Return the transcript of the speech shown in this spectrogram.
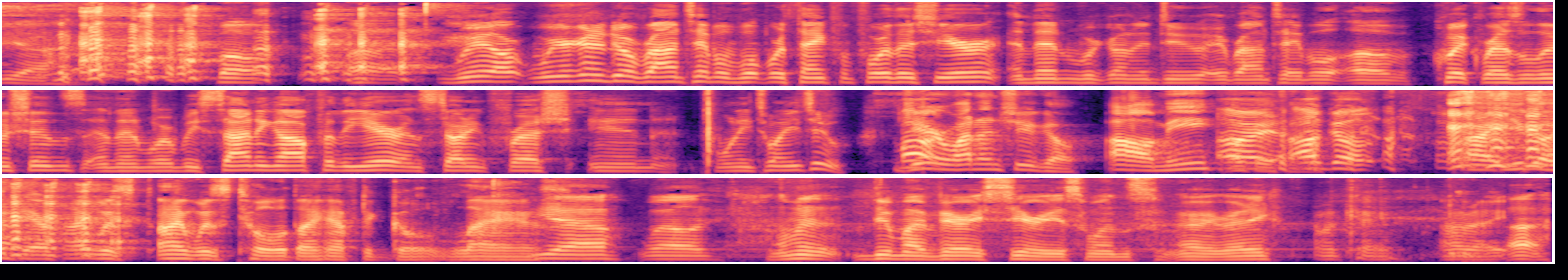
Yeah, but uh, we are we're going to do a roundtable of what we're thankful for this year, and then we're going to do a roundtable of quick resolutions, and then we'll be signing off for the year and starting fresh in 2022. Jer, why don't you go? Oh, me? All okay, right, fine. I'll go. All right, you go, Jer. I was I was told I have to go last. Yeah, well, I'm going to do my very serious ones. All right, ready? Okay. All right. Uh,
